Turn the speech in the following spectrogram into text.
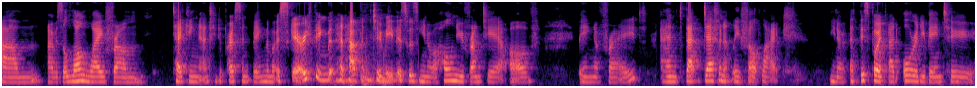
Um, I was a long way from taking an antidepressant being the most scary thing that had happened to me. This was, you know, a whole new frontier of being afraid, and that definitely felt like, you know, at this point I'd already been to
